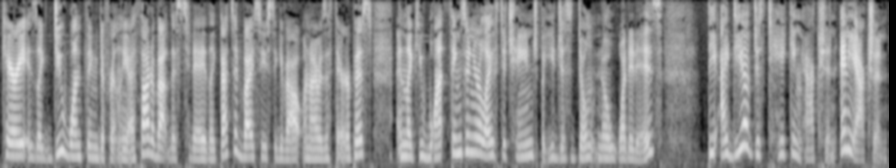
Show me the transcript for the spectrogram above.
Carrie, is like do one thing differently. I thought about this today. Like that's advice I used to give out when I was a therapist. And like you want things in your life to change, but you just don't know what it is the idea of just taking action, any action,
